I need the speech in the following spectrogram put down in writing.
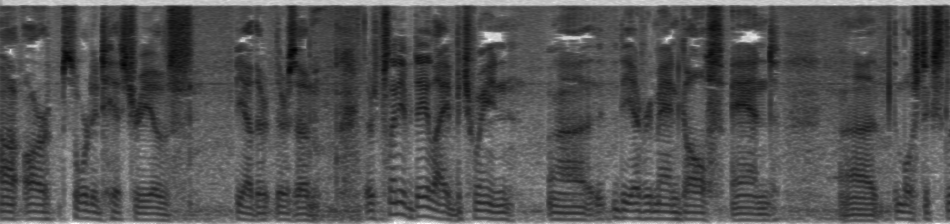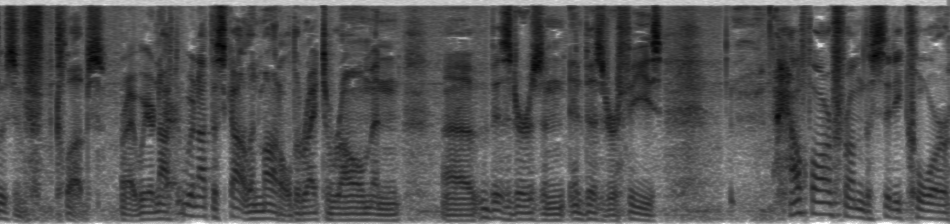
Our sordid history of yeah there, there's a there's plenty of daylight between uh, the everyman golf and uh, the most exclusive clubs, right? We are not we're not the Scotland model, the right to roam and uh, visitors and, and visitor fees how far from the city core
